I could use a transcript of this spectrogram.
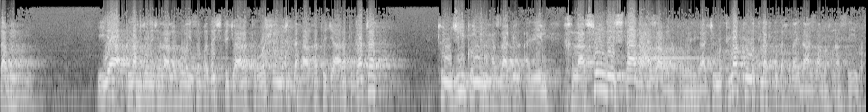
دا به یې مانا یا الله جل جلاله وایي زه به داسې تجارت تر وښیم چې د هغه تجارت ګټه تنجیکم من عذاب العلیم خلاصون دی ستا د عذاب د پروردګار چې مطلق او مطلق ته د خدای د عذاب خلاصي بس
